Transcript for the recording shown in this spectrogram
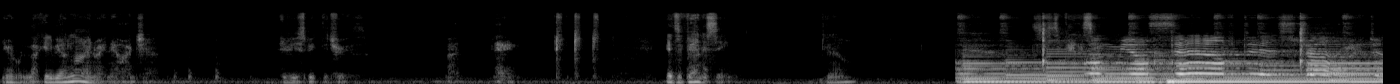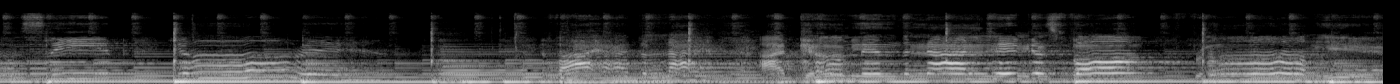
you're lucky to be online right now, aren't you? If you speak the truth. But hey, It's a fantasy. You know? It's just a fantasy. From your self-destructive sleep you're in. If I had the light, I'd come in the night and take us far from here.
